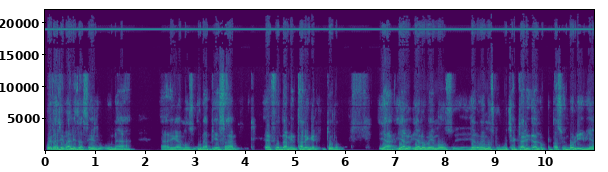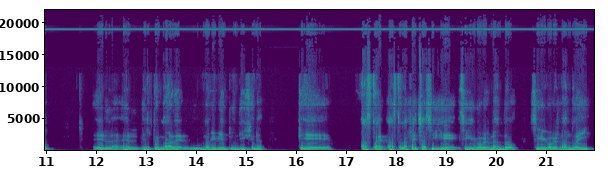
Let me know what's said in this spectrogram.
pueda llevarles a ser una, digamos, una pieza eh, fundamental en el futuro. Ya, ya, ya, lo vemos, ya lo vemos con mucha claridad lo que pasó en Bolivia, el, el, tema del movimiento indígena, que hasta, hasta la fecha sigue, sigue gobernando, sigue gobernando ahí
